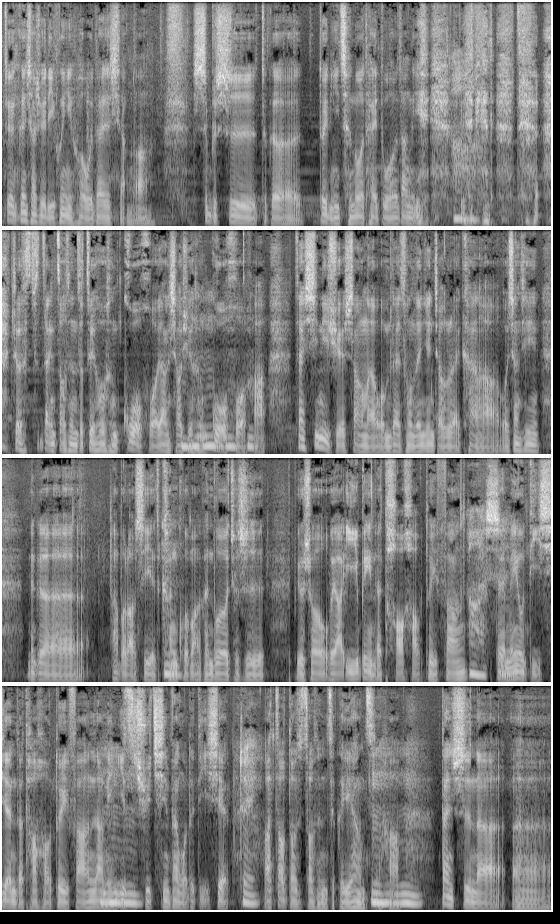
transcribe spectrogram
就跟小雪离婚以后，我在想啊，是不是这个对你承诺太多，让你 就让你造成这最后很过火，让小雪很过火哈。在心理学上呢，我们再从人间角度来看啊，我相信那个。阿伯老师也看过嘛？很多就是，比如说，我要一味的讨好对方啊，对，没有底线的讨好对方，让你一直去侵犯我的底线，对啊，造都是造成这个样子哈。但是呢，呃，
